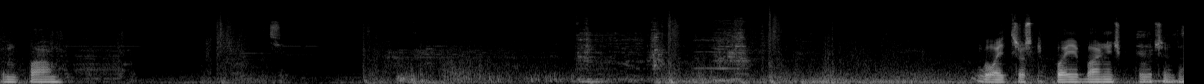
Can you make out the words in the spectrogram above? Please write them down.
Темпа. Ой, трошки поєбальничку получив, да?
